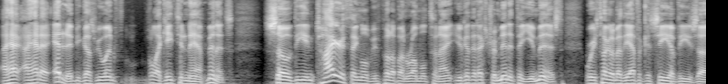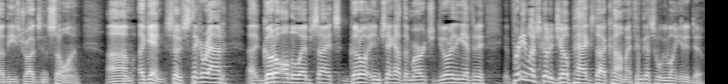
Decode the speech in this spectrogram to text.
I had, I had to edit it because we went for like 18 and a half minutes. So the entire thing will be put up on Rumble tonight. You get that extra minute that you missed, where he's talking about the efficacy of these uh, these drugs and so on. Um, again, so stick around. Uh, go to all the websites. Go to and check out the merch. Do everything you have to do. Pretty much go to joepags.com. I think that's what we want you to do.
